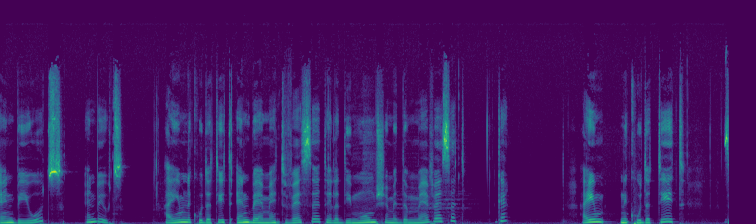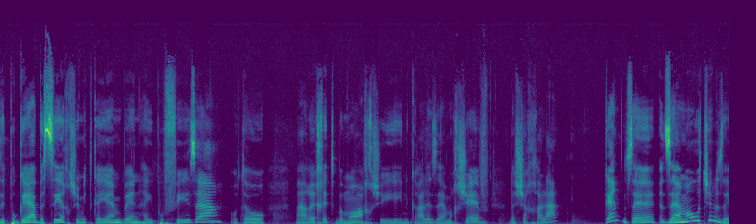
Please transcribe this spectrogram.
אין ביוץ? אין ביוץ. האם נקודתית אין באמת וסת, אלא דימום שמדמה וסת? כן. האם נקודתית זה פוגע בשיח שמתקיים בין ההיפופיזה, אותו מערכת במוח שהיא, נקרא לזה המחשב, לשחלה? כן, זה, זה המהות של זה.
